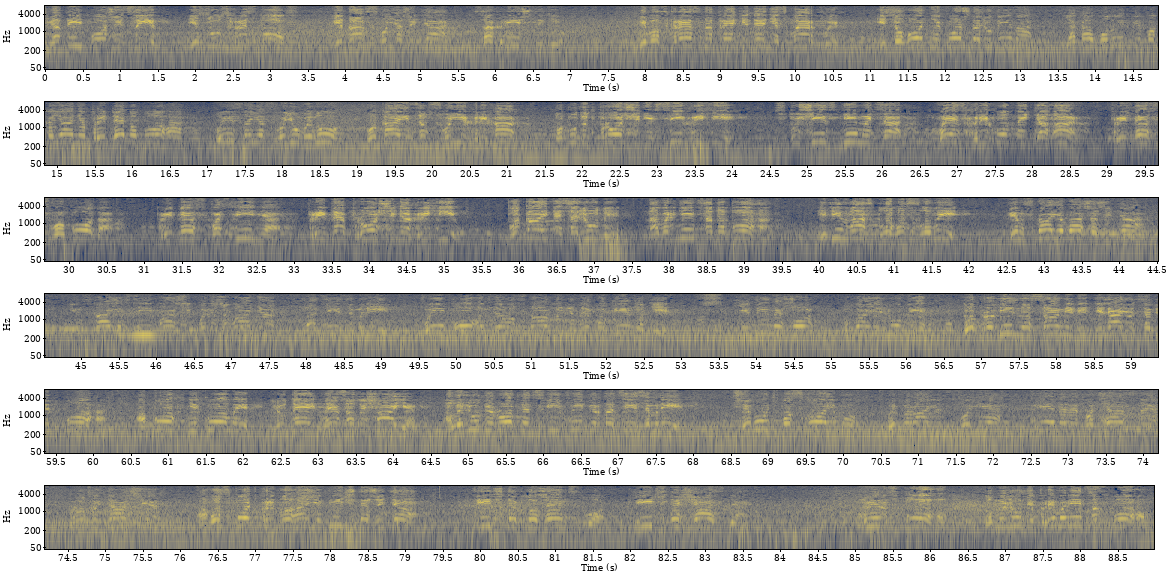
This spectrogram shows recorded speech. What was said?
святий Божий Син Ісус Христос віддав своє життя за грішників і воскрес на третій день із мертвих. І сьогодні кожна людина, яка в молитві покаяння прийде до Бога, визнає свою вину, покається в своїх гріхах, то будуть прощені всі гріхи. З душі зніметься весь гріховний тягар, прийде свобода, прийде спасіння, прийде прощення гріхів. Покайтеся, люди, наверніться до Бога, і Він вас благословить. Він знає ваше життя, Він знає всі ваші переживання на цій землі. Ви Богом не оставлені, не покинуті. Єдине, що буває, добровільно самі відділяються від Бога, а Бог ніколи людей не залишає. Але люди роблять свій вибір на цій землі, живуть по-своєму, вибирають своє временне, почасне, проходяще, а Господь предлагає вічне життя, вічне блаженство, вічне щастя мир з Богом. Тому люди примиріться з Богом,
